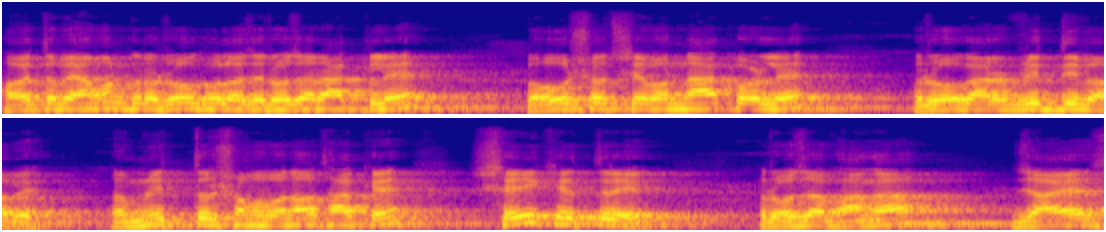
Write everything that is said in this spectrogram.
হয়তো এমন কোনো রোগ হলো যে রোজা রাখলে বা ঔষধ সেবন না করলে রোগ আর বৃদ্ধি পাবে বা মৃত্যুর সম্ভাবনাও থাকে, সেই ক্ষেত্রে রোজা ভাঙা জায়েজ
